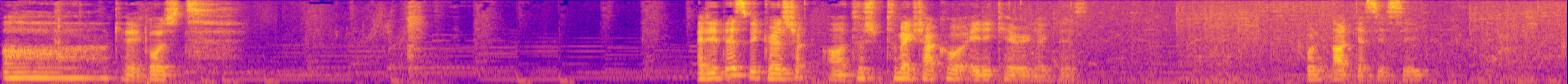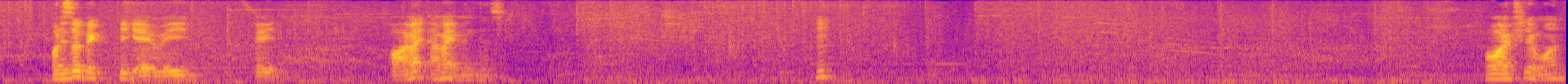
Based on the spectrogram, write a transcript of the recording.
Ah, okay, Ghost. I did this because uh, to, to make Shaco 80 carry like this. Would not get CC. Oh, this is a big big AoE. Wait. Oh, I might I might win this. Oh, I actually won.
